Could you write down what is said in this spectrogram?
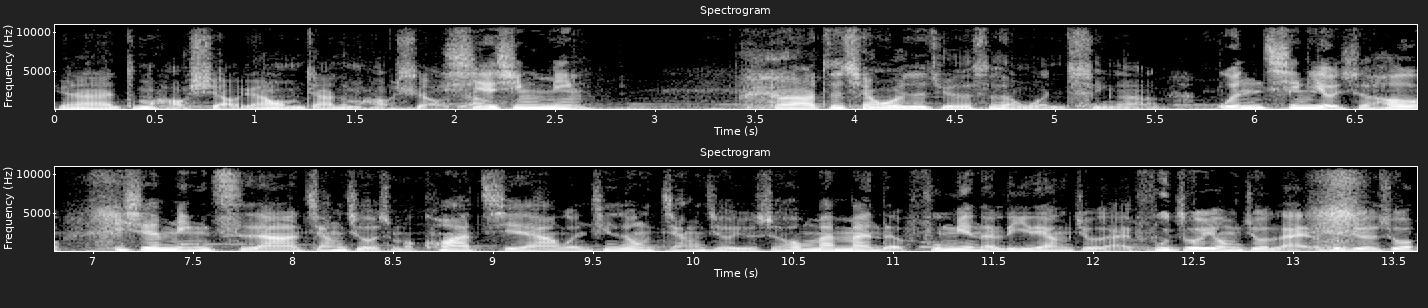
原来这么好笑，原来我们家这么好笑，谐星命。对啊，之前我一直觉得是很文青啊。文青有时候一些名词啊，讲究什么跨界啊，文青这种讲究，有时候慢慢的负面的力量就来，副作用就来了，会觉得说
